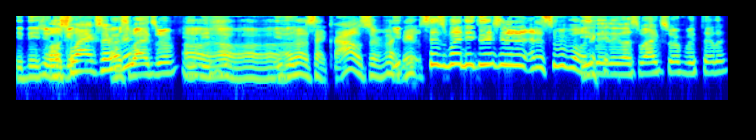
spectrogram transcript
You think she Oh, gonna get? swag surf? Or oh, swag surf? Oh, oh, she- oh, oh. oh. I was gonna say crowd surf. Like, they- since when they do this at the Super Bowl? You think they're gonna swag surf with Taylor?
